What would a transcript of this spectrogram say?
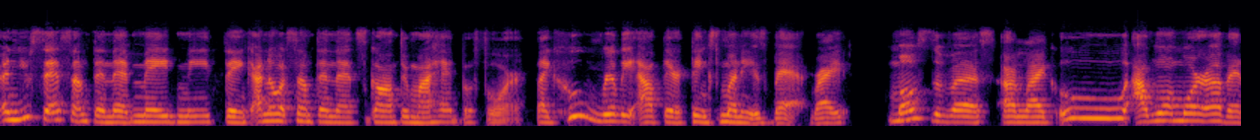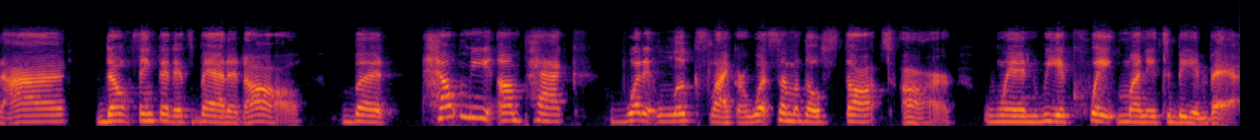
And you said something that made me think. I know it's something that's gone through my head before. Like, who really out there thinks money is bad, right? Most of us are like, ooh, I want more of it. I don't think that it's bad at all. But help me unpack what it looks like or what some of those thoughts are when we equate money to being bad.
